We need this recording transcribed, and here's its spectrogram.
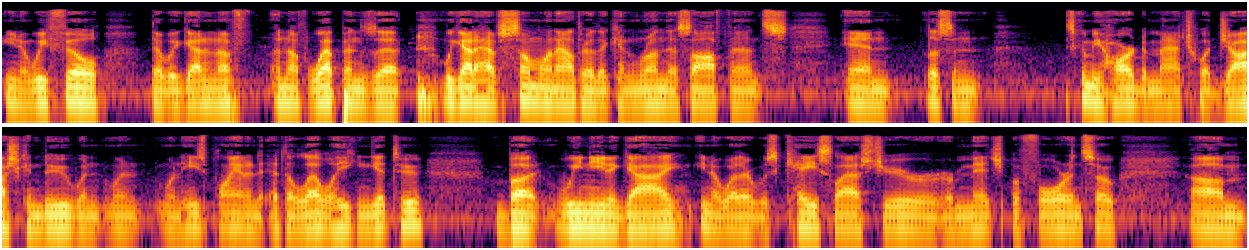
you know, we feel that we got enough enough weapons that we got to have someone out there that can run this offense. And listen, it's going to be hard to match what Josh can do when when when he's playing at- the level he can get to. But we need a guy, you know, whether it was Case last year or, or Mitch before, and so, um,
